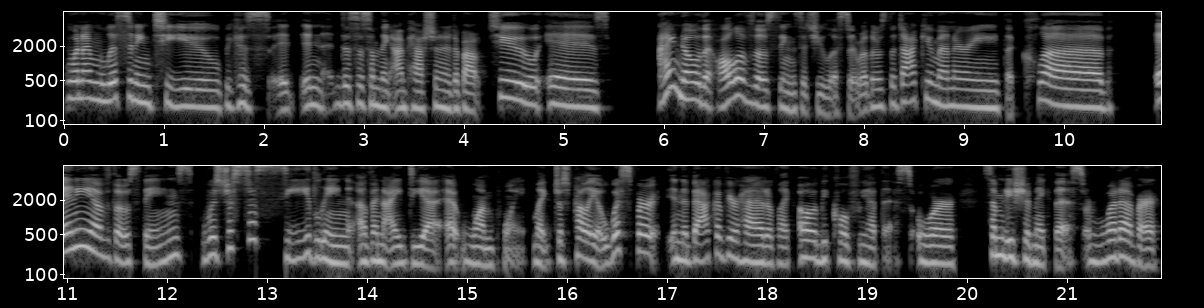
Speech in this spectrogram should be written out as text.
When I'm listening to you, because it, and this is something I'm passionate about too, is I know that all of those things that you listed, whether it was the documentary, the club, any of those things was just a seedling of an idea at one point, like just probably a whisper in the back of your head of like, oh, it'd be cool if we had this, or somebody should make this, or whatever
